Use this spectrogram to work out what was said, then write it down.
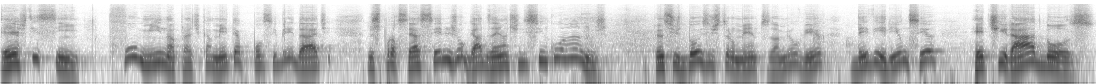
Este sim, fulmina praticamente a possibilidade dos processos serem julgados antes de cinco anos. Então, esses dois instrumentos, a meu ver, deveriam ser retirados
